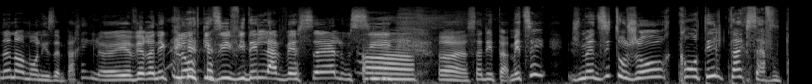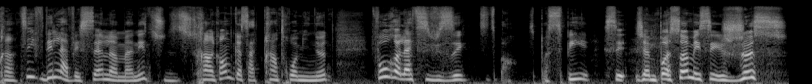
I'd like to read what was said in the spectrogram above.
Non, non, mais on les aime pareil. Là. Il y a Véronique Claude qui dit vider la vaisselle aussi. Ah. Ah, ça dépend. Mais tu sais, je me dis toujours, comptez le temps que ça vous prend. Tu sais, vider la vaisselle, un moment donné, tu, tu te rends compte que ça te prend trois minutes. faut relativiser. Tu te dis, bon, c'est pas si pire. C'est- J'aime pas ça, mais c'est juste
